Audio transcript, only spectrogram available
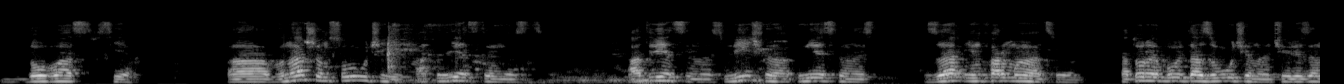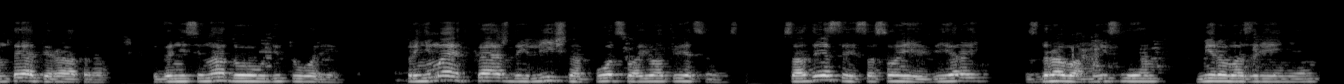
до вас всех. А, в нашем случае ответственность, ответственность, личную ответственность за информацию, которая будет озвучена через МТ-операторов и донесена до аудитории, принимает каждый лично под свою ответственность в соответствии со своей верой, здравомыслием, мировоззрением,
